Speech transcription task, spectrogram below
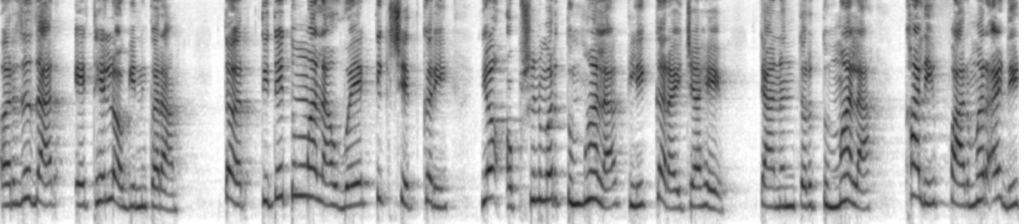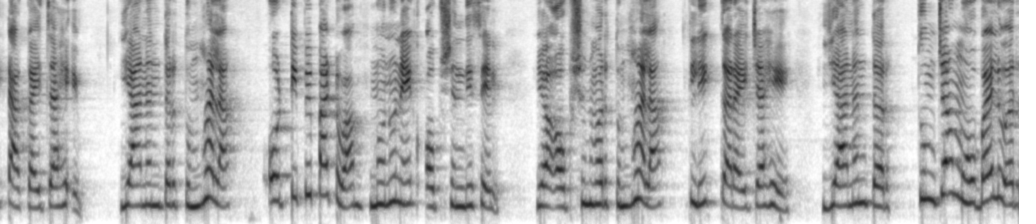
अर्जदार येथे लॉग इन करा. तर तिथे तुम्हाला वैयक्तिक शेतकरी या ऑप्शनवर तुम्हाला क्लिक करायचे आहे. त्यानंतर तुम्हाला खाली फार्मर आय डी टाकायचा आहे. यानंतर तुम्हाला ओ टी पी पाठवा म्हणून एक ऑप्शन दिसेल. या ऑप्शनवर तुम्हाला क्लिक करायचे आहे. यानंतर तुमच्या मोबाईलवर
